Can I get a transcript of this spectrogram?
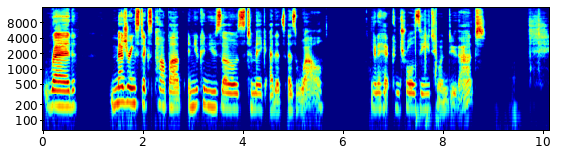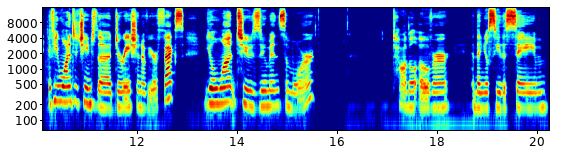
red measuring sticks pop up and you can use those to make edits as well. I'm going to hit Control Z to undo that. If you wanted to change the duration of your effects, you'll want to zoom in some more, toggle over, and then you'll see the same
